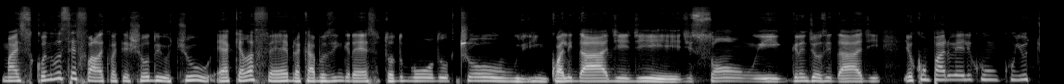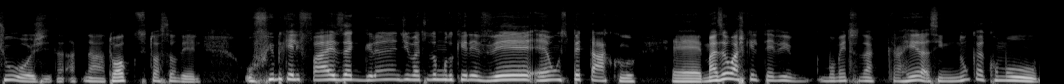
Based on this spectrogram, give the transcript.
mas quando você fala que vai ter show do YouTube, é aquela febre, acaba os ingressos, todo mundo, show em qualidade de, de som e grandiosidade. Eu comparo ele com o YouTube hoje, na, na, atual situação dele. O filme que ele faz é grande, vai todo mundo querer ver, é um espetáculo. É, mas eu acho que ele teve momentos na carreira, assim, nunca como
